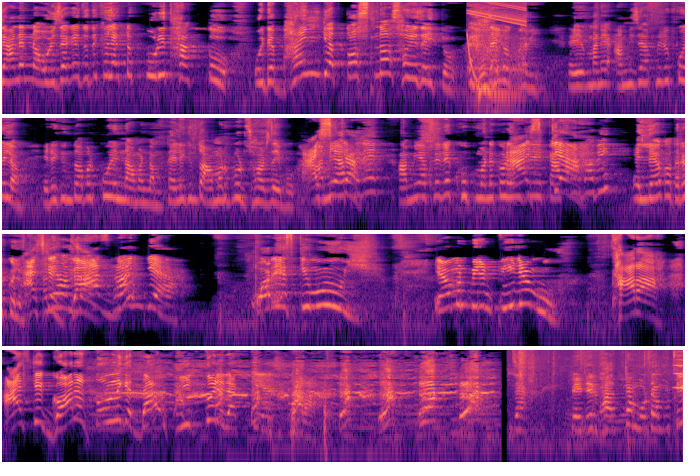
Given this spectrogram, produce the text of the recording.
জানেন না ওই জায়গায় যদি খালি একটা পুরি থাকতো ওইটা ভাঙ্গা তসনস হয়ে যাইতো। যাই হোক ভাবি মানে আমি যে আপনাকে কইলাম এটা কিন্তু আবার কোয়েন না আমার নাম তাইলে কিন্তু আমার উপর ঝড় যাইবো। আমি আপনারে আমি আপনারে খুব মনে করেন যে কাকা ভাবি এর কথাটা কইলাম। আজকে। গাছ ওরে মুই? এমন পিড়ন পিড়ে মু খারা আজকে ঘরে তোর লেগে দাও ফিট করে রাখতে আছে খারা পেটের ভাতটা মোটামুটি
